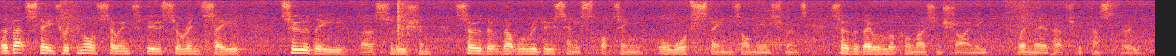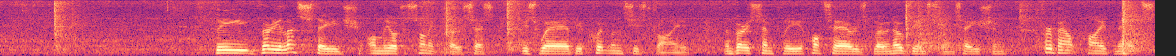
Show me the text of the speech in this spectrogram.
At that stage we can also introduce a rinse aid to the uh, solution so that that will reduce any spotting or water stains on the instruments so that they will look all nice and shiny when they have actually passed through. The very last stage on the ultrasonic process is where the equipment is dried and very simply hot air is blown over the instrumentation for about five minutes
